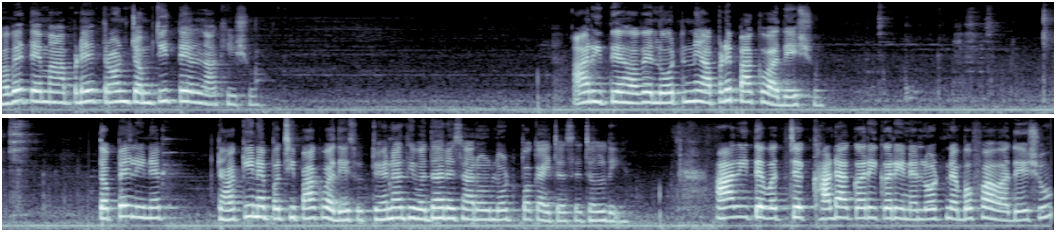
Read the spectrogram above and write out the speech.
હવે તેમાં આપણે ત્રણ ચમચી તેલ નાખીશું. આ રીતે હવે લોટને આપણે પાકવા દઈશું તપેલીને ઢાંકીને પછી પાકવા દઈશું જેનાથી વધારે સારો લોટ પકાઈ જશે જલ્દી. આ રીતે વચ્ચે ખાડા કરી કરીને લોટને બફાવા દઈશું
